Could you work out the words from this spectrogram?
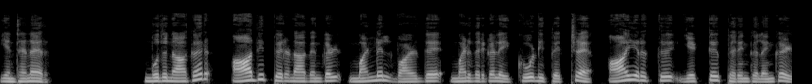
என்றனர். முதுநாகர் ஆதிப்பெருநாகங்கள் மண்ணில் வாழ்ந்த மனிதர்களை கூடி பெற்ற ஆயிரத்து எட்டு பெருங்குலங்கள்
